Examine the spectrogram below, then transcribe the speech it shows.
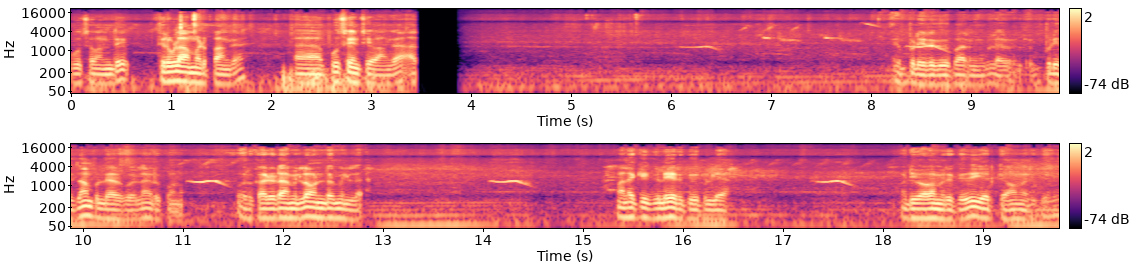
பூசை வந்து திருவிழாவும் எடுப்பாங்க. பூஜையும் பூசையும் செய்வாங்க. எப்படி இருக்குது பாருங்கள் பிள்ளையார் கோயில் இப்படி தான் பிள்ளையார் கோயிலாம் இருக்கணும். ஒரு கட்டிடம் இல்லை ஒன்றும் இல்லை. மலைக்கு கீழே இருக்குது பிள்ளையார். வடிவாகவும் இருக்குது இயற்கையாகவும் இருக்குது.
